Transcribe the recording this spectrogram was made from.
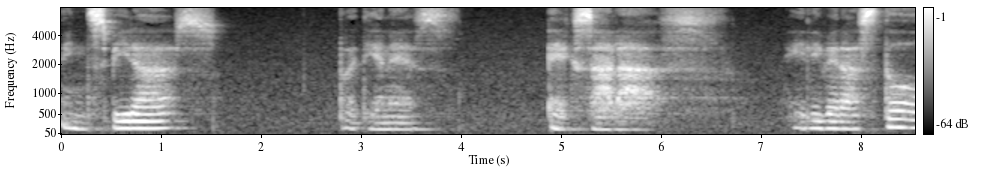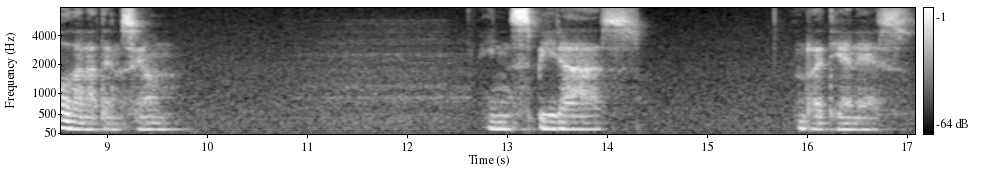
Inspiras, retienes, exhalas y liberas toda la tensión. Inspiras, retienes,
